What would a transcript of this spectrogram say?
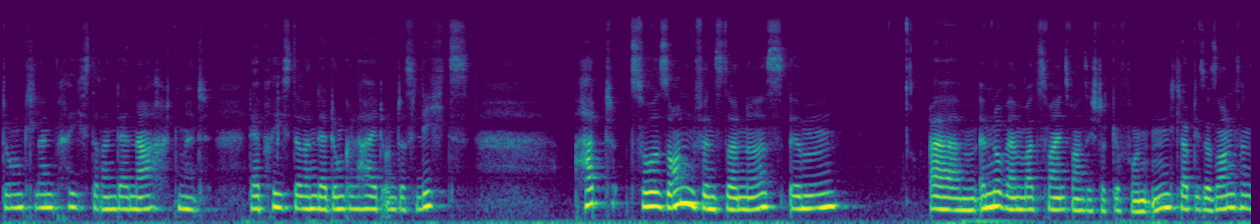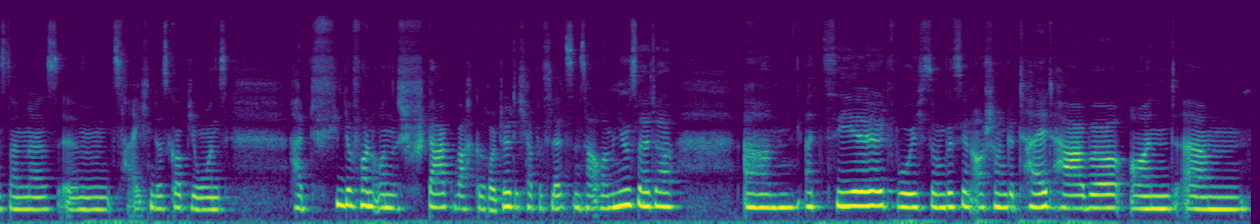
dunklen Priesterin der Nacht, mit der Priesterin der Dunkelheit und des Lichts, hat zur Sonnenfinsternis im, ähm, im November 22 stattgefunden. Ich glaube, diese Sonnenfinsternis im Zeichen des Skorpions hat viele von uns stark wachgerüttelt. Ich habe es letztens auch im Newsletter ähm, erzählt, wo ich so ein bisschen auch schon geteilt habe. Und ähm,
